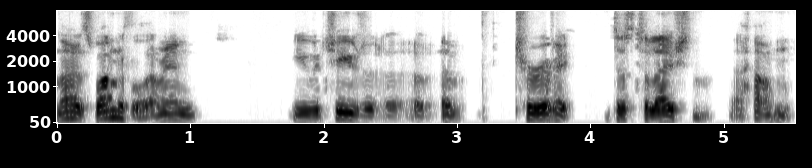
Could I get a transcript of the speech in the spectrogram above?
no, it's wonderful. I mean, you've achieved a, a, a terrific distillation. Um,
